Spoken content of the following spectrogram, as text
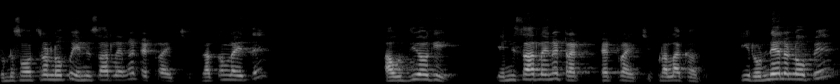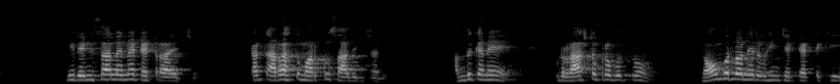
రెండు సంవత్సరాల లోపు ఎన్నిసార్లైనా టెట్ రాయొచ్చు. గతంలో అయితే ఆ ఉద్యోగి ఎన్నిసార్లైనా టెట్ టెట్ రాయొచ్చు. ఇప్పుడు అలా కాదు. ఈ రెండేళ్ళ లోపే మీరు ఎన్నిసార్లైనా టెట్ రాయొచ్చు. కానీ అర్హత మార్కులు సాధించాలి. అందుకనే ఇప్పుడు రాష్ట్ర ప్రభుత్వం నవంబర్లో నిర్వహించే టెట్కి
